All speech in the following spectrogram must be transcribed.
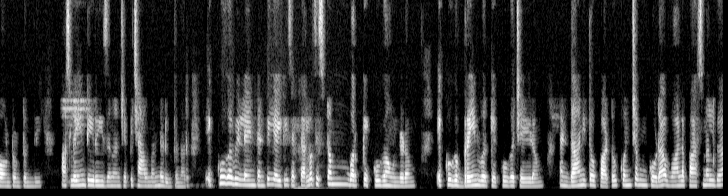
కౌంట్ ఉంటుంది. అసలు ఏంటి రీజన్ అని చెప్పి చాలా మంది అడుగుతున్నారు. ఎక్కువగా వీళ్ళు ఏంటంటే ఈ ఐటీ సెక్టార్లో సిస్టమ్ వర్క్ ఎక్కువగా ఉండడం ఎక్కువగా బ్రెయిన్ వర్క్ ఎక్కువగా చేయడం అండ్ దానితో పాటు కొంచెం కూడా వాళ్ళ పర్సనల్గా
